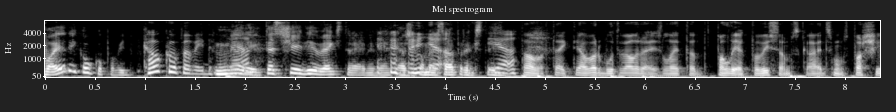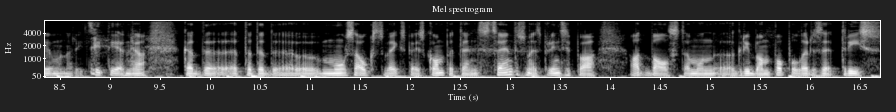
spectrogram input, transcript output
Vai arī kaut ko pa vidu. Kaut ko pa vidu. Mierīgi, tas šie divi ekstrēmi vienkārši, ko mēs aprakstījām. Tā var teikt, jā, varbūt vēlreiz, lai tad paliek pavisam skaidrs mums pašiem un arī citiem, jā, kad tad, tad mūsu augsts veiktspējas kompetences centrs mēs principā atbalstam un uh, gribam popularizēt trīs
